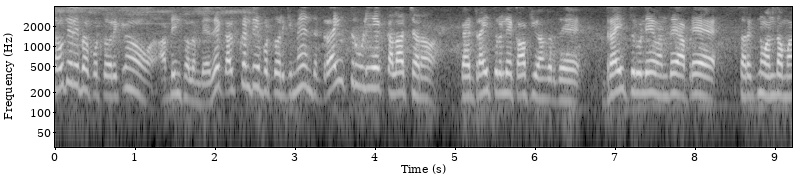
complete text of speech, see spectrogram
சவுதி அரேபியா பொறுத்த வரைக்கும் அப்படின்னு சொல்ல முடியாது. கல்ஃப் கண்ட்ரியை பொறுத்த வரைக்குமே இந்த ட்ரைவ் த்ரூலேயே கலாச்சாரம் ட்ரைவ் த்ரூலேயே காஃபி வாங்குறது ட்ரைவ் த்ரூலேயே வந்து அப்படியே சரக்குன்னு வந்தோமா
